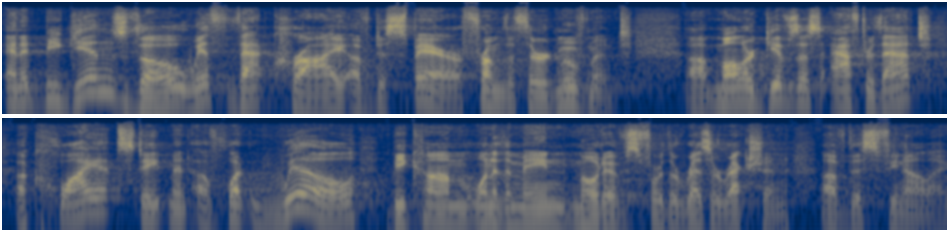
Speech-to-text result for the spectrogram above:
And it begins, though, with that cry of despair from the third movement. Uh, Mahler gives us, after that, a quiet statement of what will become one of the main motives for the resurrection of this finale.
